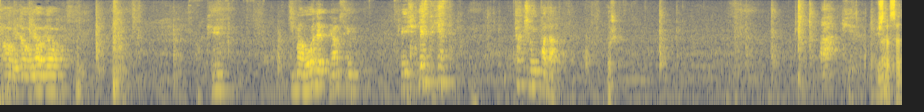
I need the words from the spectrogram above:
Jao, jao, jao, jao. Okej. Ima ovdje, ja mislim, vidiš, jeste, jeste. Tačno upada. Može. A. I šta sad?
